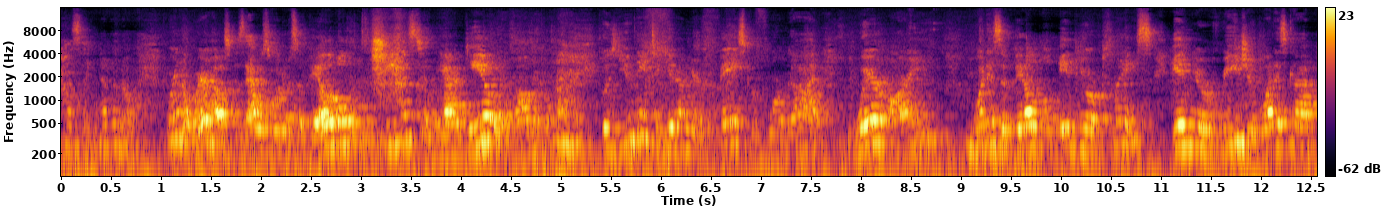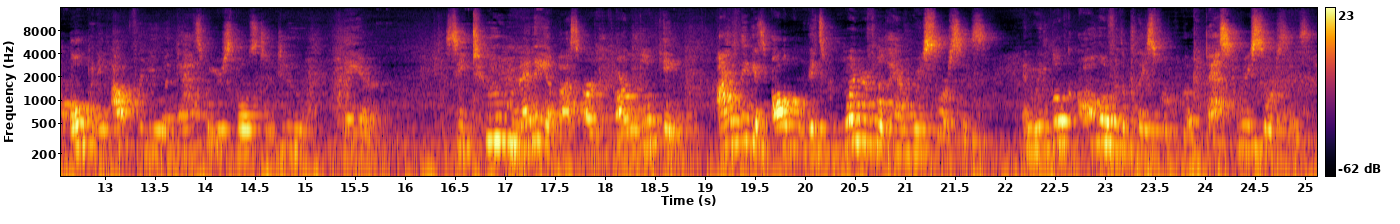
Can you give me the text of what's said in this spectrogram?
I was like, no, no, no. We're in a warehouse because that was what was available and the cheapest, and we had a deal, and blah, blah. It was, you need to get on your face before God. Where are you? What is available in your place, in your region? What is God opening up for you? And that's what you're supposed to do there. See, too many of us are, are looking. I think it's all it's wonderful to have resources. And we look all over the place for the best resources.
